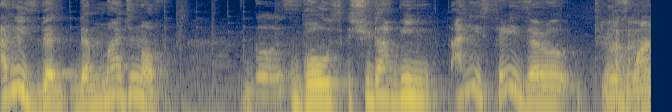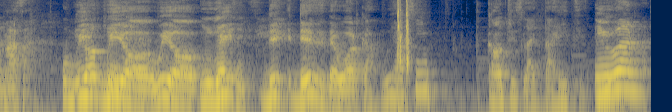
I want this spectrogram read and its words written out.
At least the the margin of goals. goals should have been at least 3-0, Massa, 3-1. Massa. Will be We, okay. we all, we all, You get we- it. thi- This is the World Cup. We have seen countries like Tahiti. Iran,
